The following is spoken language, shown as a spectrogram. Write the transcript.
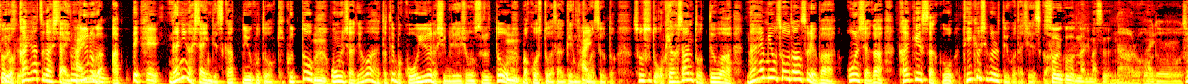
要は開発がしたいっていうのがあって、はい、何がしたいんですかっていうことを聞くと、うん、御社では、例えばこういうようなシミュレーションをすると、うん、まあコストが削減できますよと、はい、そうするとお客さんにとっては、悩みを相談すれば、御社が解決策を提供してくれるという形ですか？そういうことになります。なるほど。はい、そ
